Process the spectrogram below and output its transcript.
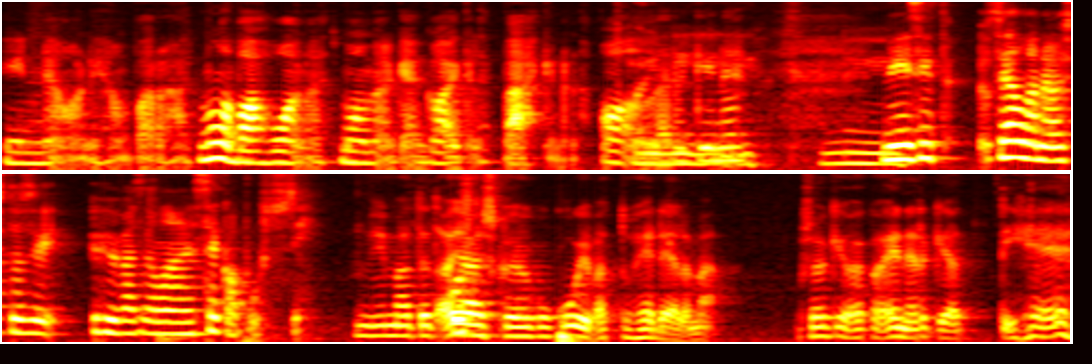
Niin ne on ihan parhaat. Mulla on vaan huono, että mä oon melkein kaikille pähkinöille allerginen. Niin. Niin. niin sit sellainen olisi tosi hyvä sellainen sekapussi. Niin mä ajattelin, että ajaisiko joku kuivattu hedelmä, se onkin aika energiatiheä.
